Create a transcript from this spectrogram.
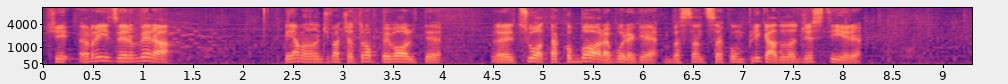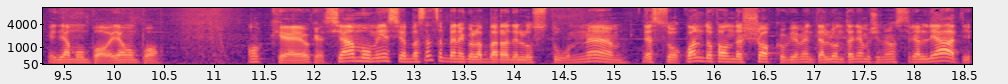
ci riserverà. Speriamo non ci faccia troppe volte il suo attacco Bora, pure che è abbastanza complicato da gestire. Vediamo un po', vediamo un po'. Ok, ok, siamo messi abbastanza bene con la barra dello stun. Eh. Adesso, quando fa onda shock, ovviamente allontaniamoci dai nostri alleati,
